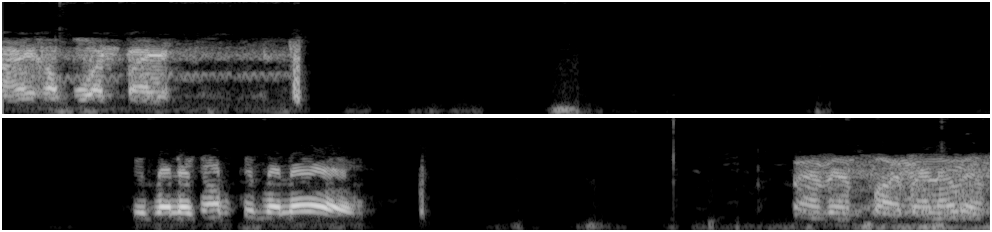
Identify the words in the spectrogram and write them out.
ท้ายขบวนไปขึ้นมาเลยครับขึ้นมาเลยแบบแบบปล่อยไปแล้วแบบ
